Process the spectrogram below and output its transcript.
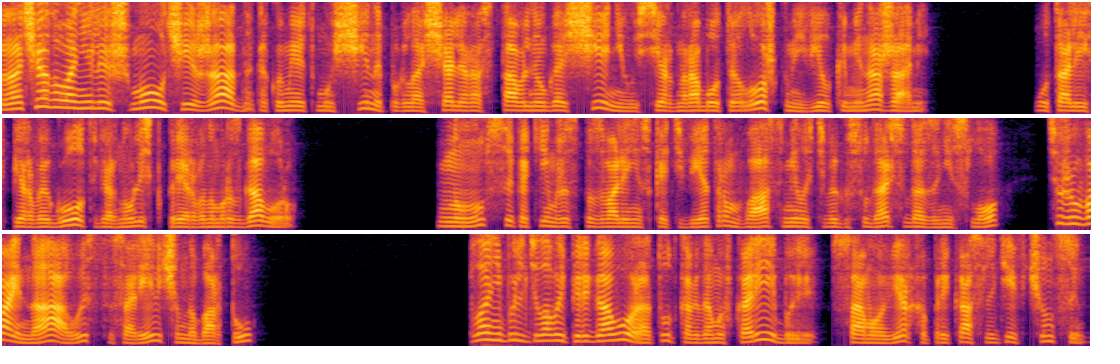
Поначалу они лишь молча и жадно, как умеют мужчины, поглощали расставленные угощения, усердно работая ложками, вилками и ножами. Утолив первый голод, вернулись к прерванному разговору. ну и каким же, с позволения сказать, ветром вас, милостивый государь, сюда занесло? Все же война, а вы с цесаревичем на борту. В плане были деловые переговоры, а тут, когда мы в Корее были, с самого верха приказ лететь в Чунцин.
